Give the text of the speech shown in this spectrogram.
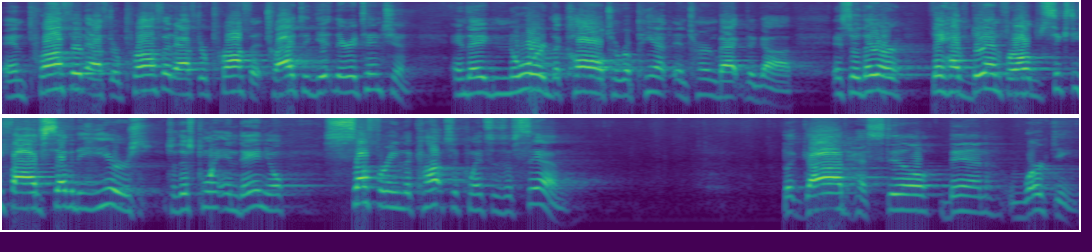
And prophet after prophet after prophet tried to get their attention, and they ignored the call to repent and turn back to God. And so they are they have been for all 65, 70 years to this point in Daniel suffering the consequences of sin. But God has still been working.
